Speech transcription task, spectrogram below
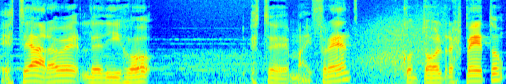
Este árabe le dijo, este, my friend, con todo el respeto.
